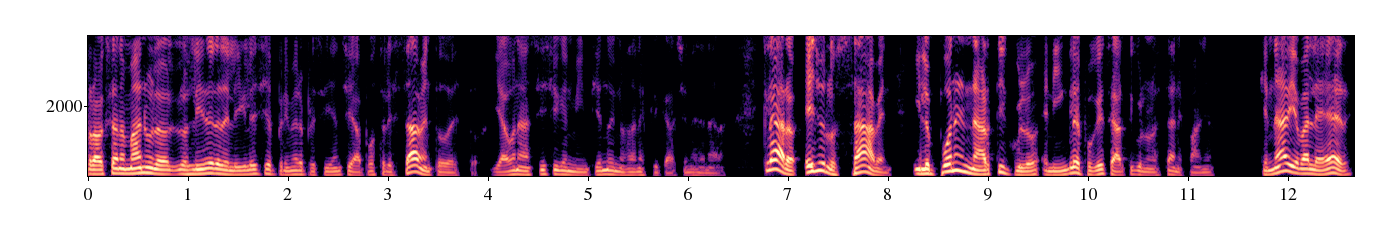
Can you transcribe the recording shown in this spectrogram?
Roxana Manu, lo- los líderes de la iglesia, primera presidencia y apóstoles saben todo esto y aún así siguen mintiendo y nos dan explicaciones de nada. Claro, ellos lo saben y lo ponen en artículo en inglés, porque ese artículo no está en español, que nadie va a leer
